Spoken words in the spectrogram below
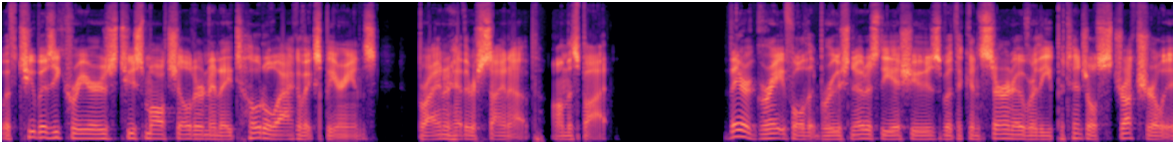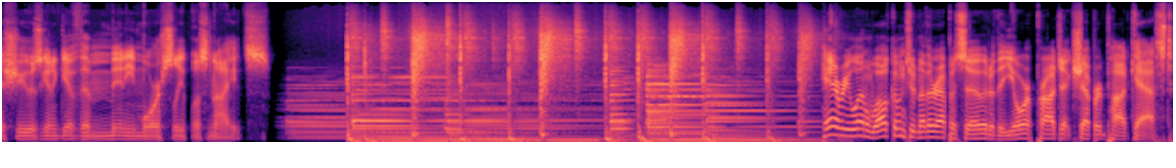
With two busy careers, two small children, and a total lack of experience, Brian and Heather sign up on the spot. They are grateful that Bruce noticed the issues, but the concern over the potential structural issue is going to give them many more sleepless nights. Hey everyone, welcome to another episode of the Your Project Shepherd podcast.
